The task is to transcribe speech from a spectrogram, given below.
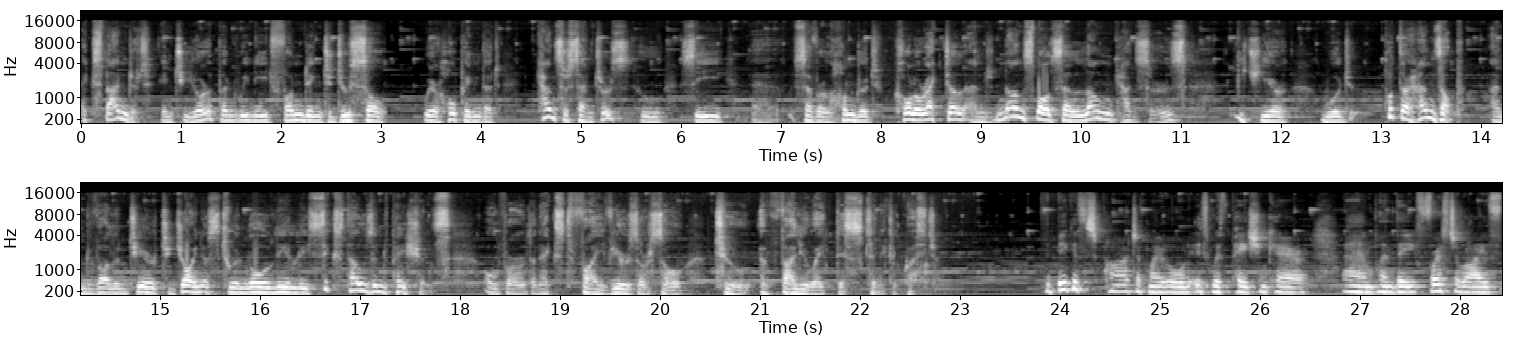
expand it into Europe and we need funding to do so we're hoping that cancer centres who see uh, several hundred colorectal and non-small cell lung cancers each year would put their hands up and volunteer to join us to enrol nearly 6,000 patients over the next five years or so to evaluate this clinical question. The biggest part of my role is with patient care um, when they first arrive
